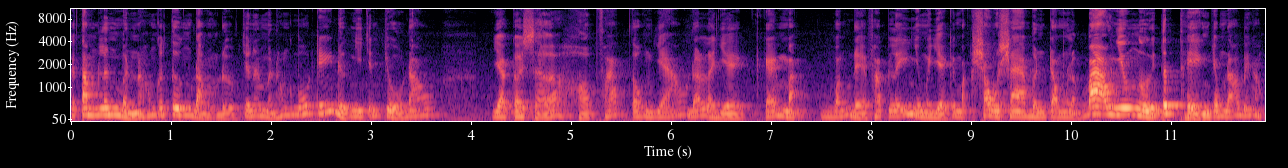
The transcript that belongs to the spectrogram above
cái tâm linh mình nó không có tương đồng được, cho nên mình không có bố trí được như trên chùa đâu. Do cơ sở hợp pháp tôn giáo đó là về cái mặt vấn đề pháp lý, nhưng mà về cái mặt sâu xa bên trong là bao nhiêu người tích thiện trong đó biết không?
